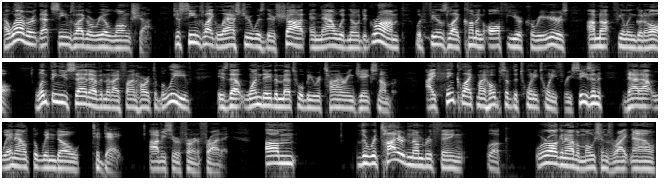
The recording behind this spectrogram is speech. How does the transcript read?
However, that seems like a real long shot. Just seems like last year was their shot, and now with no DeGrom, what feels like coming off year careers, I'm not feeling good at all. One thing you said, Evan, that I find hard to believe is that one day the Mets will be retiring Jake's number. I think, like my hopes of the 2023 season, that out went out the window today. Obviously, referring to Friday. Um, the retired number thing. Look, we're all going to have emotions right now.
